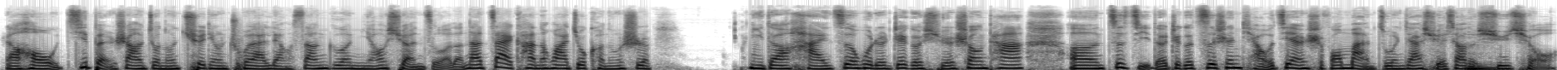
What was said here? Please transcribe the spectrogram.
然后基本上就能确定出来两三个你要选择的。那再看的话，就可能是。你的孩子或者这个学生，他嗯自己的这个自身条件是否满足人家学校的需求？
